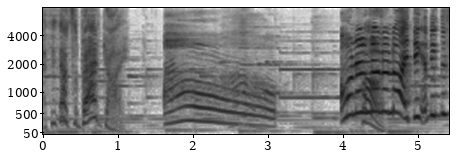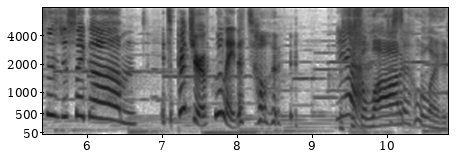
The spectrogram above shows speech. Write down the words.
I think that's the bad guy. Oh. Oh no no Huh. no no! I think I think this is just like um, it's a picture of Kool Aid. That's all. it is. It's just a lot just of Kool Aid.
